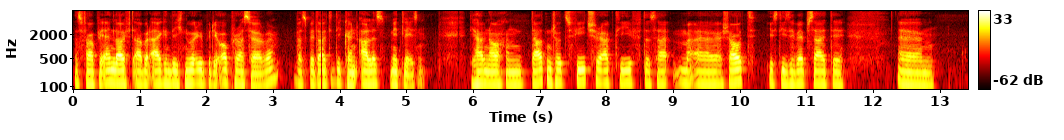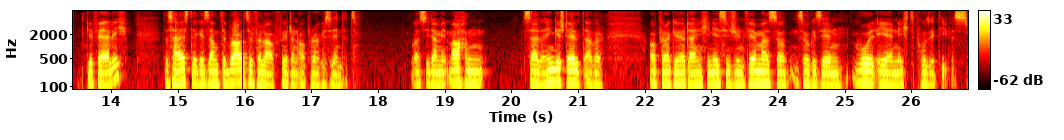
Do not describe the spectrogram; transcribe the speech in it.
Das VPN läuft aber eigentlich nur über die Opera-Server, was bedeutet, die können alles mitlesen. Die haben auch ein Datenschutz-Feature aktiv, das äh, schaut, ist diese Webseite ähm, gefährlich. Das heißt, der gesamte Browserverlauf wird an Opera gesendet. Was sie damit machen, sei dahingestellt, aber Opera gehört einer chinesischen Firma, so, so gesehen wohl eher nichts Positives.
